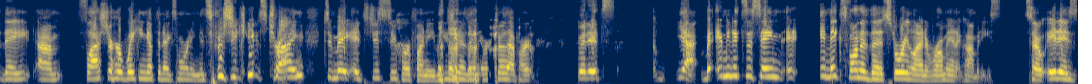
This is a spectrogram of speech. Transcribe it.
they, um, flash to her waking up the next morning. And so she keeps trying to make it's just super funny because, you know, they never show that part. But it's, yeah, but I mean, it's the same. It, it makes fun of the storyline of romantic comedies. So it is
